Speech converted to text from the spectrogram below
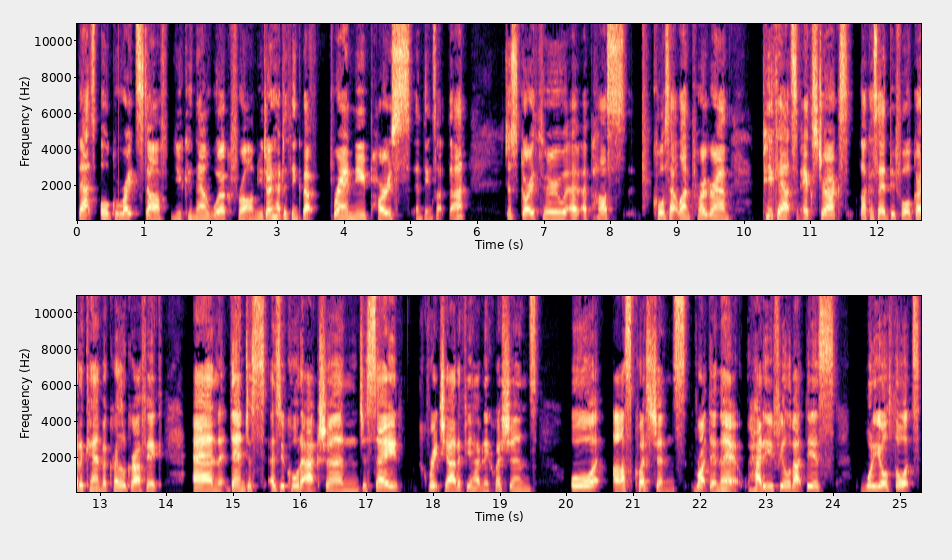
that's all great stuff you can now work from. You don't have to think about brand new posts and things like that. Just go through a, a past course outline program, pick out some extracts. Like I said before, go to Canva, create a little graphic, and then just as your call to action, just say, reach out if you have any questions or ask questions right then there. How do you feel about this? What are your thoughts?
